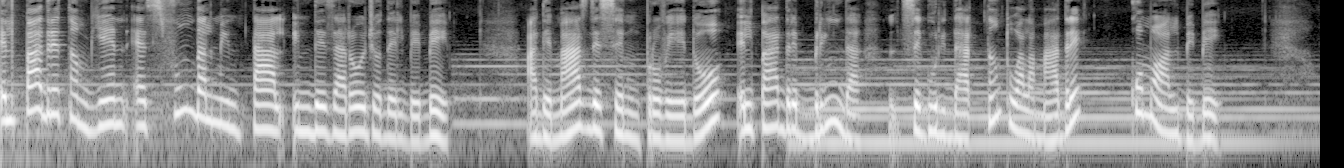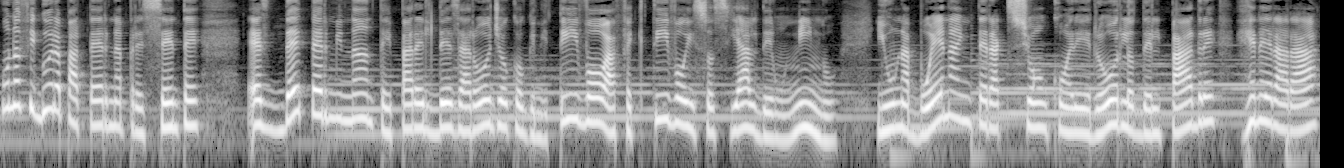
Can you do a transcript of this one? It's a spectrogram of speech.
El padre também é fundamental em desenvolvimento del bebê. Además de ser um proveedor, el padre brinda segurança tanto à madre como ao bebê. Una figura paterna presente es determinante para el desarrollo cognitivo, afectivo y social de un niño, y una buena interacción con el rol del padre generará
